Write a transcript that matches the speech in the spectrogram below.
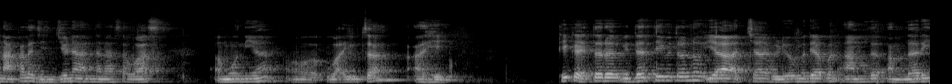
नाकाला झिंझिण्या आणणारा असा वास अमोनिया वायूचा आहे. ठीक आहे तर विद्यार्थी मित्रांनो या आजच्या व्हिडिओमध्ये आपण आम्ल आमलारी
